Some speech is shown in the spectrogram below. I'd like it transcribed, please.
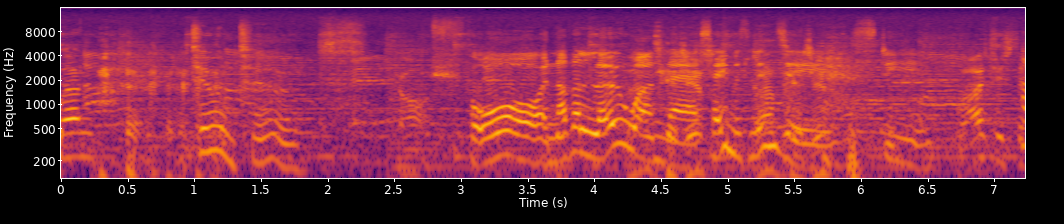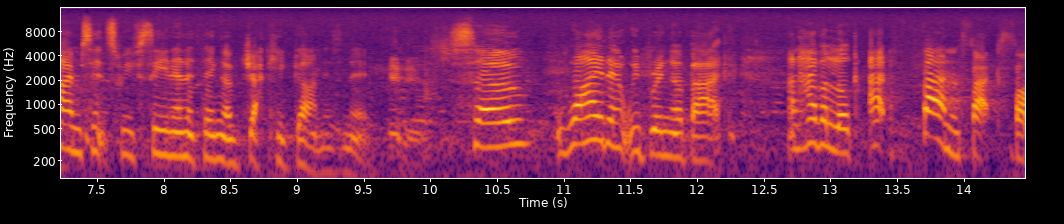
um, two and two. Four. Another low one That's there. it, Same as that's Lindsay. it, Steve. Time since we've seen anything of Jackie Gunn, isn't it? It is. So, why don't we bring her back and have a look at Fan Fact 5?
